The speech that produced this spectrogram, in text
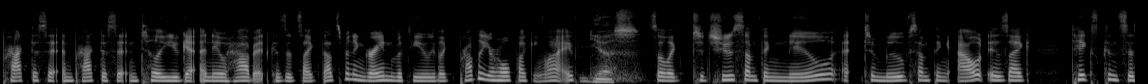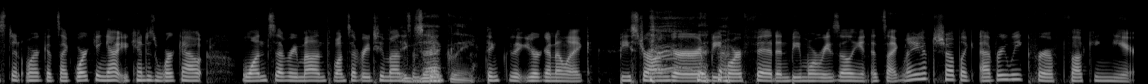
practice it and practice it until you get a new habit because it's like that's been ingrained with you like probably your whole fucking life. Yes. So like to choose something new, uh, to move something out is like takes consistent work. It's like working out. You can't just work out once every month, once every two months and Exactly. think, think that you're going to like be stronger and be more fit and be more resilient. It's like, no, you have to show up like every week for a fucking year.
